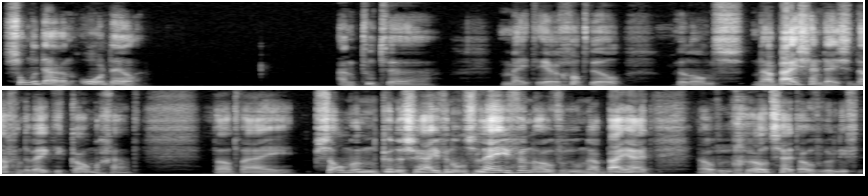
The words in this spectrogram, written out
Zonder daar een oordeel aan toe te meten. Heere God wil, wil ons nabij zijn deze dag en de week die komen gaat. Dat wij psalmen kunnen schrijven in ons leven over uw nabijheid, over uw grootsheid, over uw liefde.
